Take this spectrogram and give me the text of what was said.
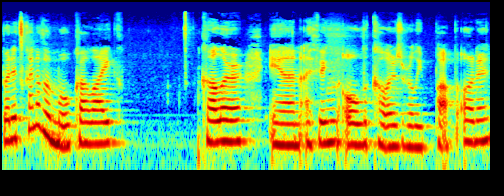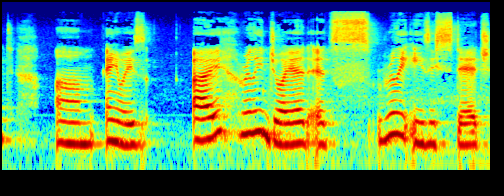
But it's kind of a mocha-like color, and I think all the colors really pop on it. Um, anyways, I really enjoy it. It's really easy stitch.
